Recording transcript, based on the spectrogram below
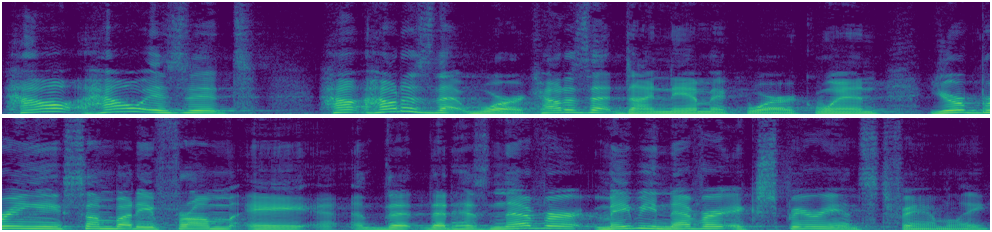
how, how is it? How, how does that work? How does that dynamic work when you're bringing somebody from a that, that has never, maybe never experienced family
